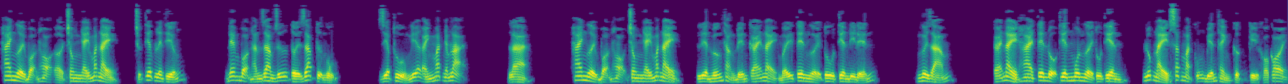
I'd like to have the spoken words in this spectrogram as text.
Hai người bọn họ ở trong nháy mắt này, trực tiếp lên tiếng. Đem bọn hắn giam giữ tới giáp tự ngục. Diệp thủ nghĩa ánh mắt nhắm lại. Là, hai người bọn họ trong nháy mắt này, liền hướng thẳng đến cái này mấy tên người tu tiên đi đến. Ngươi dám? Cái này hai tên độ thiên môn người tu tiên lúc này sắc mặt cũng biến thành cực kỳ khó coi.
